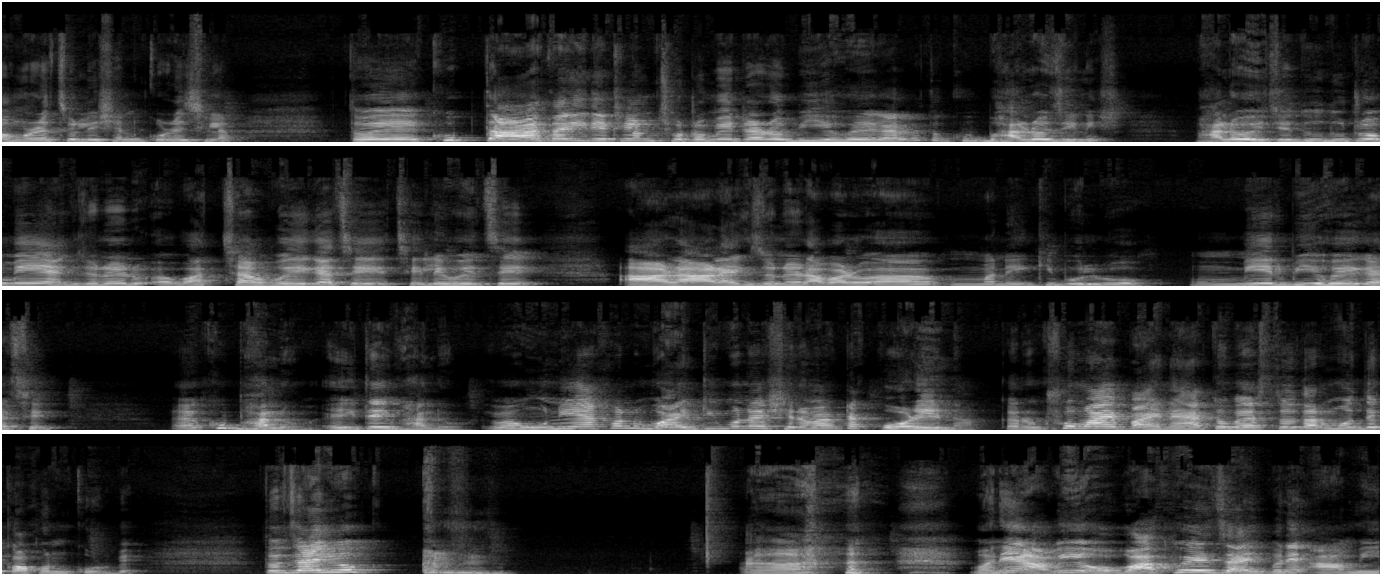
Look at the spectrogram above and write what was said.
কংগ্রাচুলেশন করেছিলাম। তো খুব তাড়াতাড়ি দেখলাম ছোট মেয়েটারও বিয়ে হয়ে গেল, তো খুব ভালো জিনিস। ভালো হয়েছে, দু দুটো মেয়ে, একজনের বাচ্চা হয়ে গেছে, ছেলে হয়েছে, আর আর একজনের আবার মানে কি বলব, মেয়ের বিয়ে হয়ে গেছে। খুব ভালো, এইটাই ভালো। এবং উনি এখন ওয়াইটি মনে হয় সেরকম একটা করে না, কারণ সময় পায় না, এত ব্যস্ততার মধ্যে কখন করবে? তো যাই হোক মানে আমি অবাক হয়ে যাই মানে আমি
